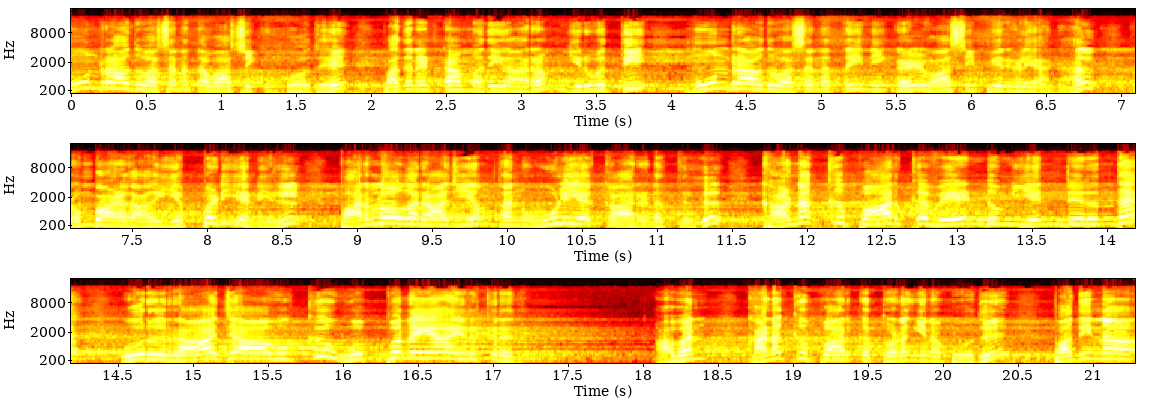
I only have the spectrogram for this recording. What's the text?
மூன்றாவது வசனத்தை வாசிக்கும் போது பதினெட்டாம் அதிகாரம் இருபத்தி மூன்றாவது வசனத்தை நீங்கள் வாசிப்பீர்களே ஆனால் ரொம்ப அழகாக எப்படி எனில் பரலோக ராஜ்யம் தன் ஊழியக்காரிடத்தில் கணக்கு பார்க்க வேண்டும் என்றிருந்த ஒரு ராஜாவுக்கு ஒப்பனையா இருக்கிறது. அவன் கணக்கு பார்க்க தொடங்கின போது பதினா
